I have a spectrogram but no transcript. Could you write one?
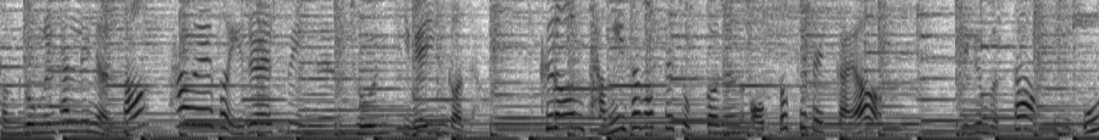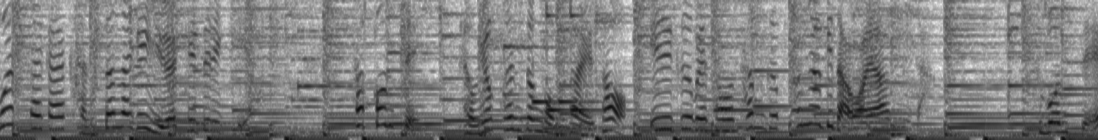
전공을 살리면서 사회에서 일을 할 수 있는 좋은 기회인 거죠. 그럼 방위산업체 조건은 어떻게 될까요? 지금부터 이 오마타가 간단하게 요약해 드릴게요. 첫 번째, 병역 판정 검사에서 1급에서 3급 현역이 나와야 합니다. 두 번째,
